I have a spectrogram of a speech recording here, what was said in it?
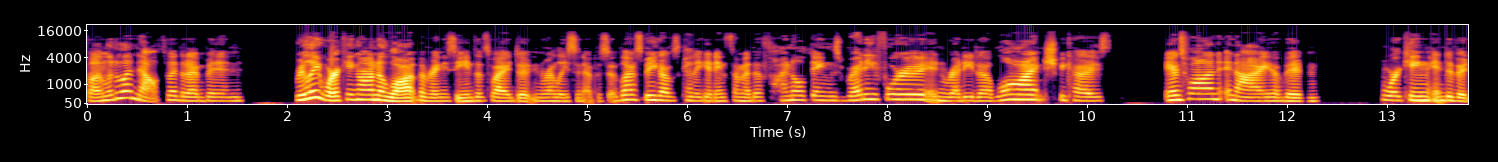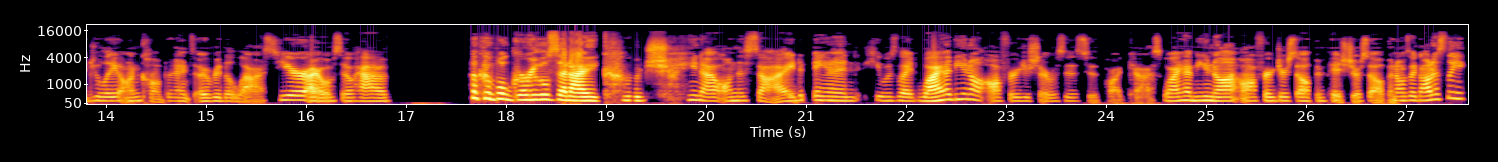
fun little announcement that I've been really working on a lot behind the scenes. That's why I didn't release an episode last week. I was kind of getting some of the final things ready for it and ready to launch because Antoine and I have been working individually on confidence over the last year. I also have a couple girls that I coach, you know, on the side. And he was like, Why have you not offered your services to the podcast? Why have you not offered yourself and pitched yourself? And I was like, Honestly,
